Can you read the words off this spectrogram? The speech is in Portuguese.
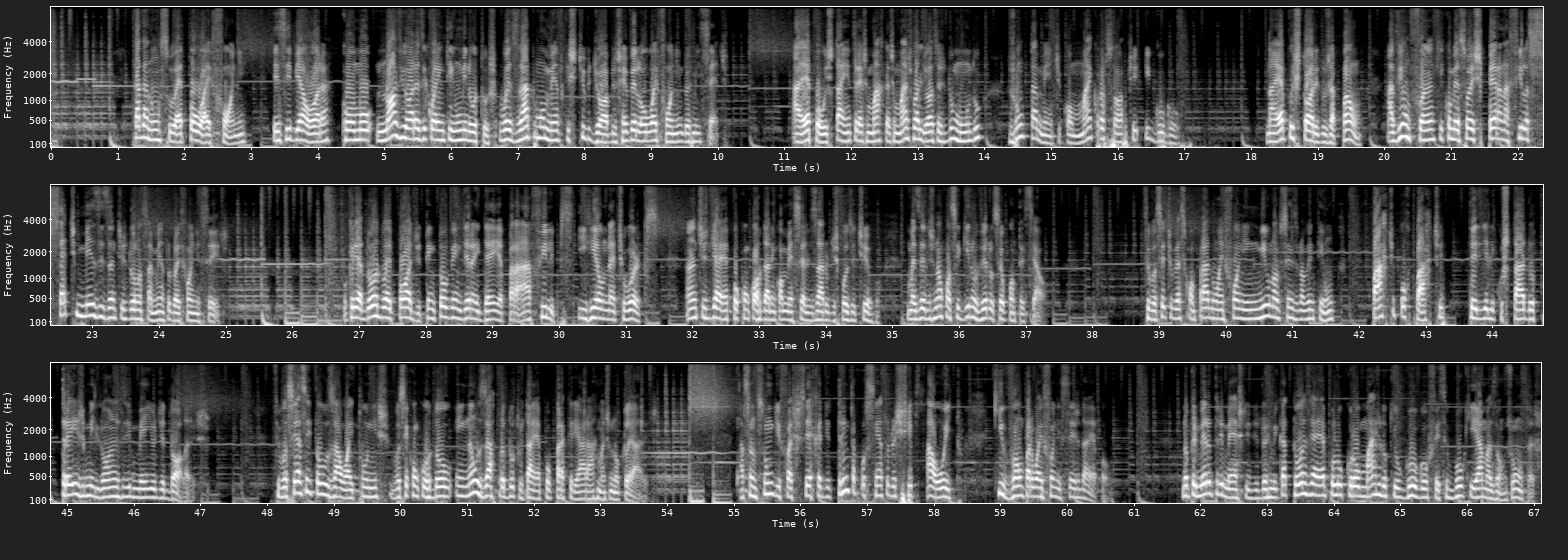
Cada anúncio Apple iPhone exibe a hora como 9 horas e 41 minutos, o exato momento que Steve Jobs revelou o iPhone em 2007. A Apple está entre as marcas mais valiosas do mundo, juntamente com Microsoft e Google. Na Apple Store do Japão, havia um fã que começou a espera na fila sete meses antes do lançamento do iPhone 6. O criador do iPod tentou vender a ideia para a Philips e Real Networks, antes de a Apple concordar em comercializar o dispositivo, mas eles não conseguiram ver o seu potencial. Se você tivesse comprado um iPhone em 1991, parte por parte, teria lhe custado 3 milhões e meio de dólares. Se você aceitou usar o iTunes, você concordou em não usar produtos da Apple para criar armas nucleares. A Samsung faz cerca de 30% dos chips A8 que vão para o iPhone 6 da Apple. No primeiro trimestre de 2014, a Apple lucrou mais do que o Google, Facebook e Amazon juntas.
